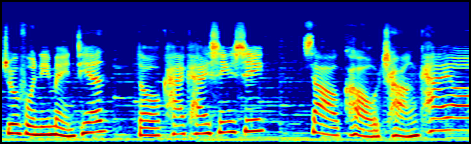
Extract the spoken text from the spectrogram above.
祝福你每天都开开心心、笑口常开哦！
